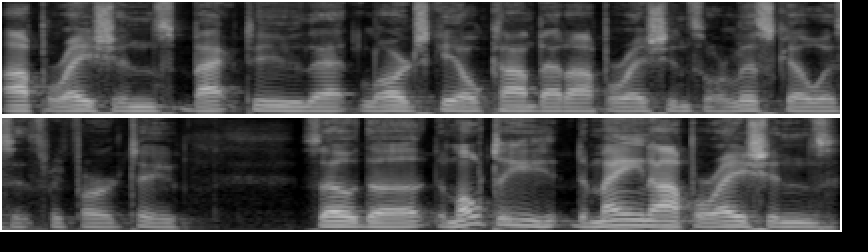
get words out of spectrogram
operations, back to that large scale combat operations, or LSCO as it's referred to. So the, the multi domain operations,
